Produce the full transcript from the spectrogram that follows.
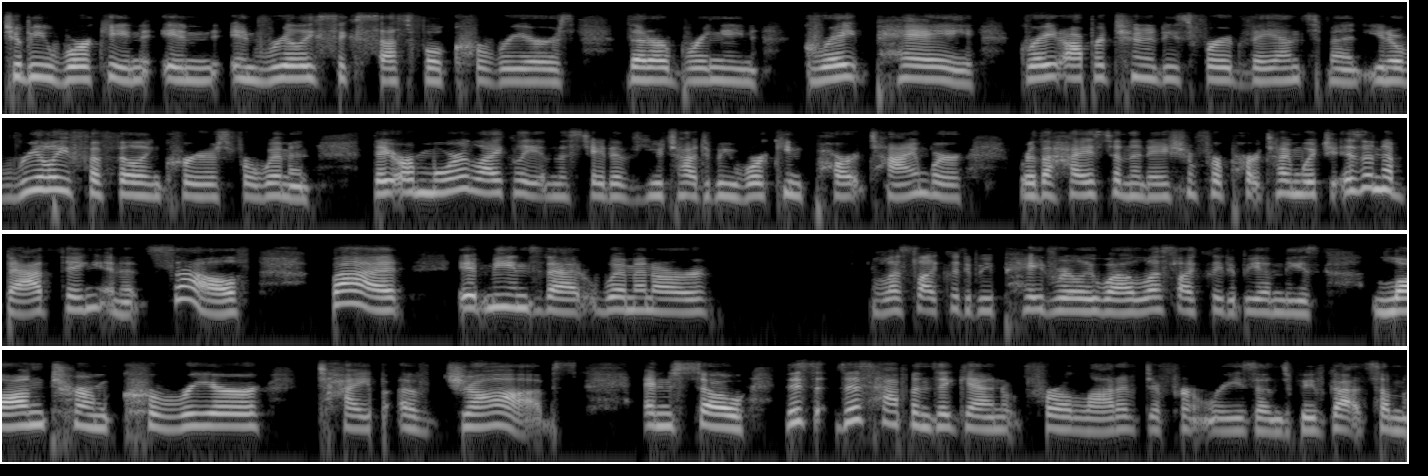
to be working in, in really successful careers that are bringing great pay, great opportunities for advancement, you know, really fulfilling careers for women. They are more likely in the state of Utah to be working part time. We're, we're the highest in the nation for part time, which isn't a bad thing in itself, but it means that women are less likely to be paid really well, less likely to be in these long-term career type of jobs. And so this this happens again for a lot of different reasons. We've got some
